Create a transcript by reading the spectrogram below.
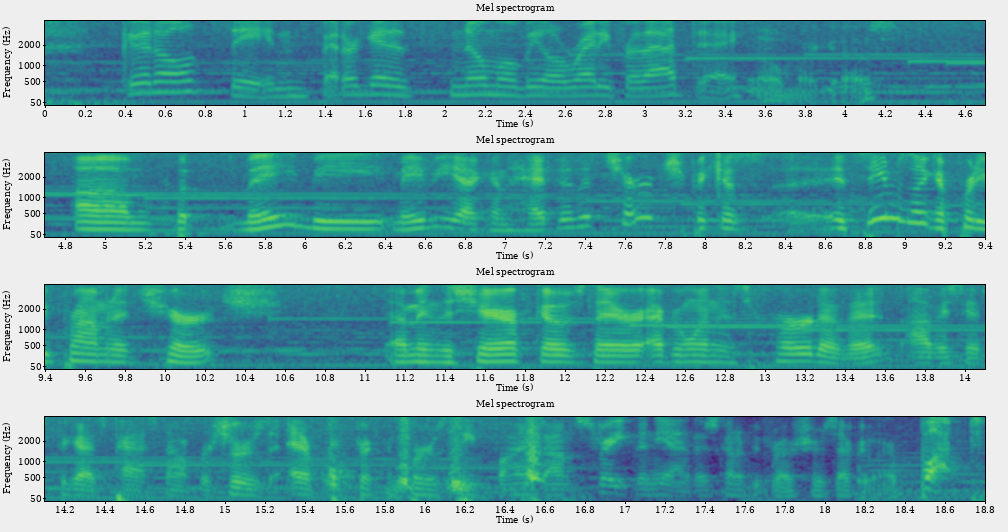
Good old Satan. Better get his snowmobile ready for that day. Oh my gosh. Um, but maybe maybe I can head to the church because uh, it seems like a pretty prominent church. I mean, the sheriff goes there. Everyone has heard of it. Obviously, if the guy's passed out brochures to every freaking person he finds on the street, then yeah, there's gonna be brochures everywhere. But,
